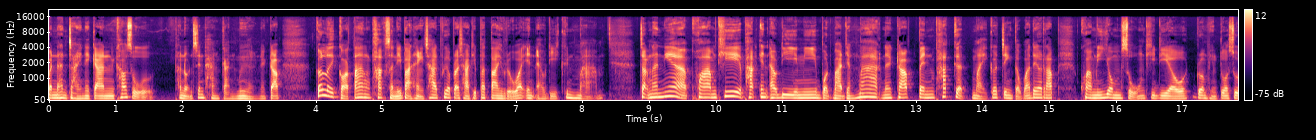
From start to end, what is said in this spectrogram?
บันดาลใจในการเข้าสู่ถนนเส้นทางการเมืองนะครับก็เลยก่อตั้งพรรคสันนิบาตแห่งชาติเพื่อประชาธิปไตยหรือว่า NLD ขึ้นมา จากนั้นเนี่ยความที่พรรค NLD มีบทบาทอย่างมากนะครับ เป็นพรรคเกิดใหม่ก็จริง แต่ว่าได้รับความนิยมสูงทีเดียว รวมถึงตัวซู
